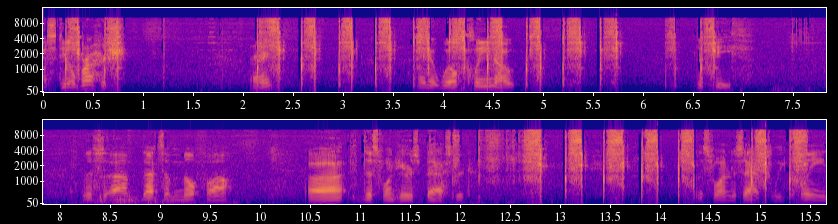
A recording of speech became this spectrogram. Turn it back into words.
a steel brush. Right? And it will clean out the teeth. This um, That's a mill file. Uh, this one here is bastard. This one is actually clean,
